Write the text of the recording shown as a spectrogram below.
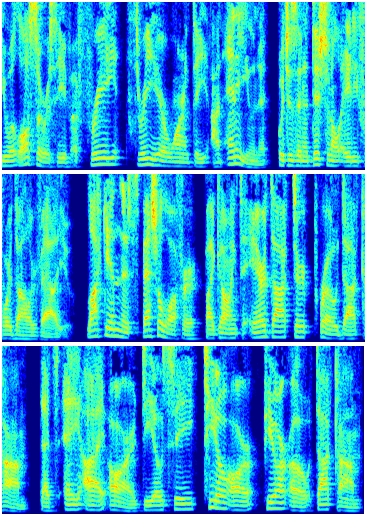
you will also receive a free three year warranty on any unit, which is an additional $84 value. Lock in this special offer by going to airdoctorpro.com. That's A I R D O C T O R P R O dot com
